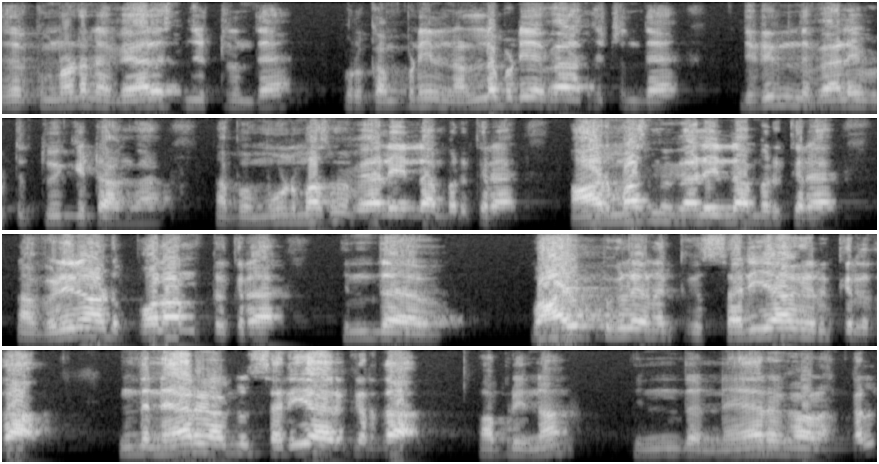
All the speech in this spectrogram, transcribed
இதற்கு முன்னாடி நான் வேலை செஞ்சுட்டு இருந்தேன் ஒரு கம்பெனியில் நல்லபடியா வேலை செஞ்சுட்டு இருந்தேன் திடீர்னு இந்த வேலையை விட்டு தூக்கிட்டாங்க. நான் மூணு மாசமா வேலை இல்லாம இருக்கிறேன். ஆறு மாசமா வேலை இல்லாம இருக்கிறேன். நான் வெளிநாடு போலாம்னு இருக்கிறேன். இந்த வாய்ப்புகள் எனக்கு சரியாக இருக்கிறதா? இந்த நேர காலங்கள் சரியா இருக்கிறதா? அப்படின்னா இந்த நேர காலங்கள்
